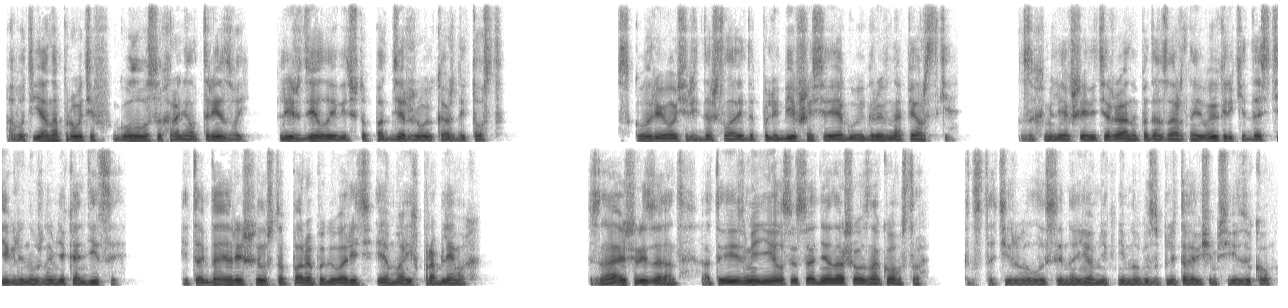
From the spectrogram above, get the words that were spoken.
А вот я, напротив, голову сохранял трезвой, лишь делая вид, что поддерживаю каждый тост. Вскоре очередь дошла и до полюбившейся эгу игры в наперстке. Захмелевшие ветераны под азартные выкрики достигли нужной мне кондиции. И тогда я решил, что пора поговорить и о моих проблемах. «Знаешь, Рязант, а ты изменился со дня нашего знакомства», констатировал лысый наемник немного заплетающимся языком.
